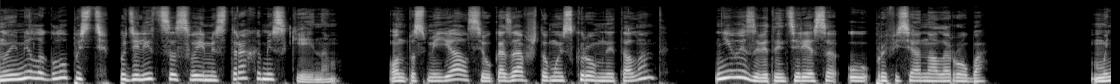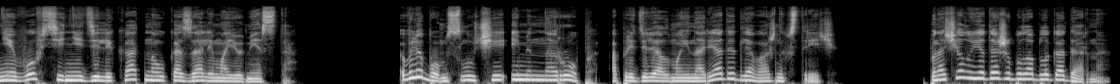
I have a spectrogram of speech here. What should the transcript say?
но имела глупость поделиться своими страхами с Кейном. Он посмеялся, указав, что мой скромный талант не вызовет интереса у профессионала Роба. Мне вовсе не деликатно указали мое место. В любом случае, именно Роб определял мои наряды для важных встреч. Поначалу я даже была благодарна.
